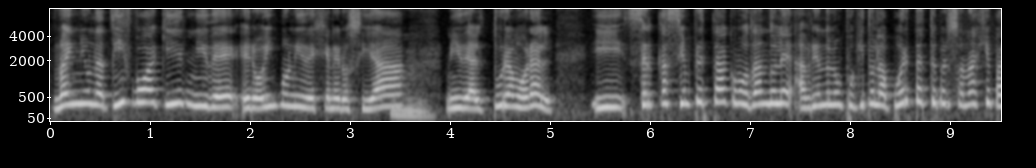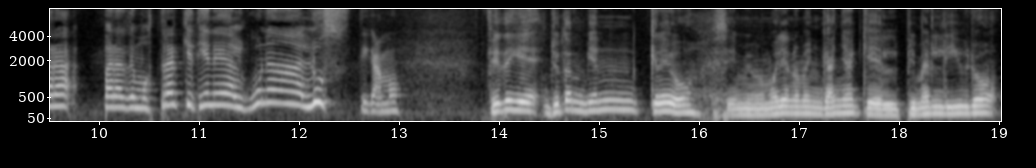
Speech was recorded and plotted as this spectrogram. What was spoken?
no hay ni un atisbo aquí ni de heroísmo, ni de generosidad, ni de altura moral. Y Cerca siempre está como dándole, abriéndole un poquito la puerta a este personaje para, para demostrar que tiene alguna luz, digamos. Fíjate que yo también creo, si mi memoria no me engaña, que el primer libro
